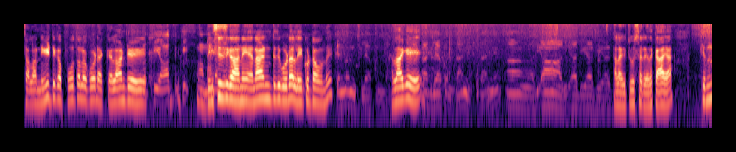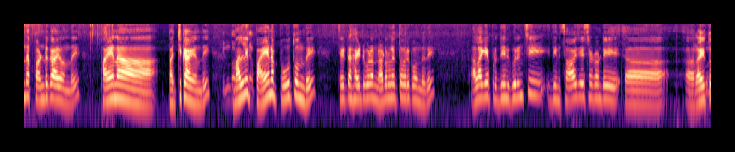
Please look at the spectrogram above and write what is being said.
చాలా నీట్గా పూతలో కూడా ఎలాంటి డిసీజ్ కానీ ఎలాంటిది కూడా లేకుండా ఉంది. అలాగే అలాగే చూసారు కదా కాయ. కింద పండుకాయ ఉంది పైన పచ్చికాయ ఉంది. మళ్ళీ పైన పూతుంది చెట్టు హైట్ కూడా నడుములెత్త వరకు ఉంది. అలాగే ఇప్పుడు దీని గురించి దీన్ని సాగు చేసినటువంటి రైతు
